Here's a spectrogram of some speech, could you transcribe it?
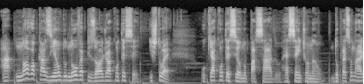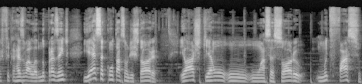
a nova ocasião do novo episódio acontecer. Isto é, o que aconteceu no passado, recente ou não, do personagem fica resvalando no presente. E essa contação de história, eu acho que é um, um, um acessório muito fácil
